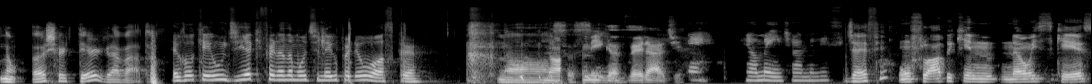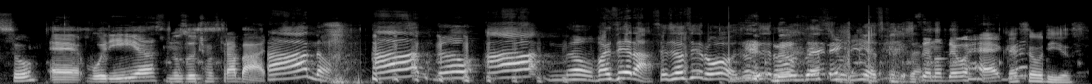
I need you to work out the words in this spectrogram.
Não, Usher ter gravado. Eu coloquei um dia que Fernanda Montenegro perdeu o Oscar. Nossa, Nossa, sim. amiga, verdade. Realmente, ela merecia. Jeff? Um flop que não esqueço é Urias nos últimos trabalhos. Ah, não. Ah, não. Ah, não. Vai zerar. Você já zerou. Já zerou. Não zerei. Urias, querida. Você não deu regra? Quer Urias.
